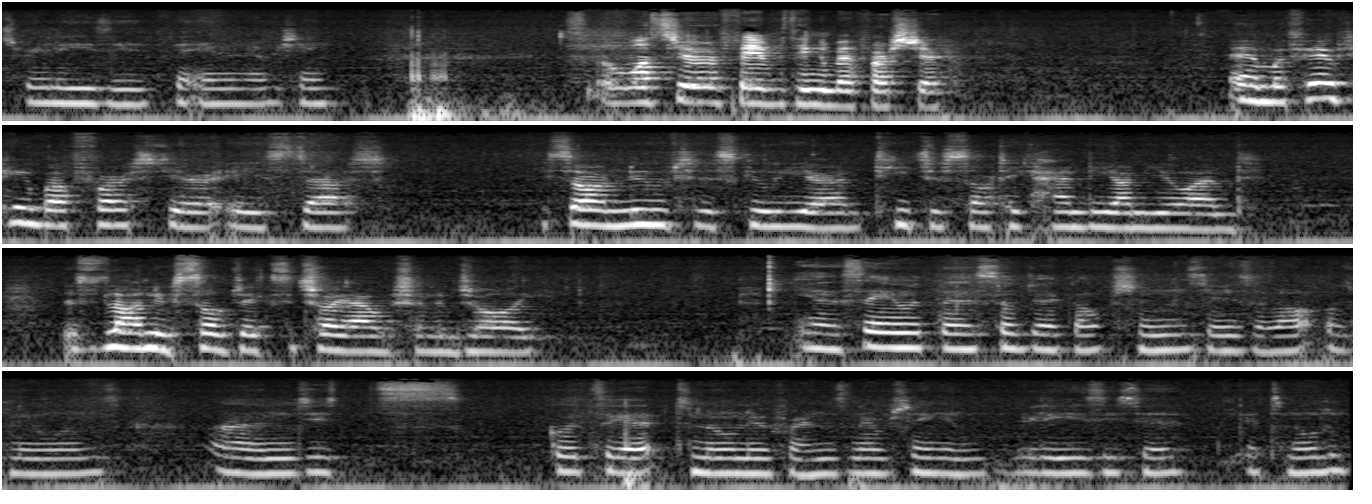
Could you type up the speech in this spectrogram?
It's really easy to fit in and everything. So, what's your favorite thing about first year? Um, my favorite thing about first year is that you sort of new to the school year and teachers sort of take handy on you and there's a lot of new subjects to try out and enjoy. Yeah, same with the subject options. There's a lot of new ones, and it's good to get to know new friends and everything, and really easy to get to know them.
